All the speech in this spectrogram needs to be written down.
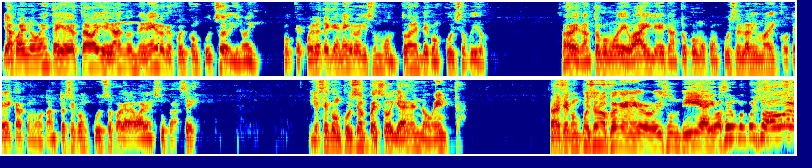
Ya para el 90 ya yo estaba llegando de negro, que fue el concurso de Dinoy. Porque acuérdate que negro hizo un montón de concursos, Piro. ¿Sabes? Tanto como de baile, tanto como concurso en la misma discoteca, como tanto ese concurso para grabar en su cassette. Y ese concurso empezó ya en el 90 sea, ese concurso no fue que Negro lo hizo un día, iba a hacer un concurso ahora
